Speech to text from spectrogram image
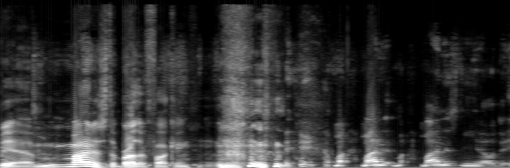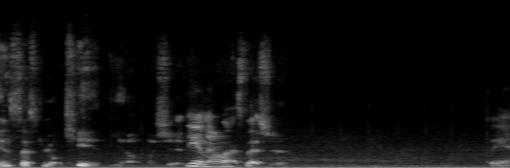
yeah, mine is the brother fucking. Mi- mine, mi- mine is you know the ancestral kid, you know, and shit. You know. mine's that shit. but yeah,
